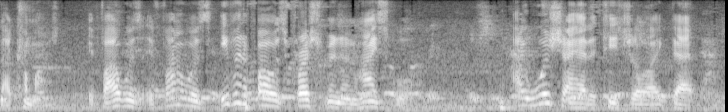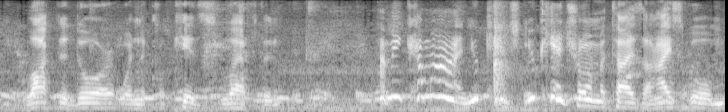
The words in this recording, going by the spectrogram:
Now, come on. If I was, if I was, even if I was freshman in high school, I wish I had a teacher like that. Lock the door when the kids left, and I mean, come on. You can't, you can't traumatize a high school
